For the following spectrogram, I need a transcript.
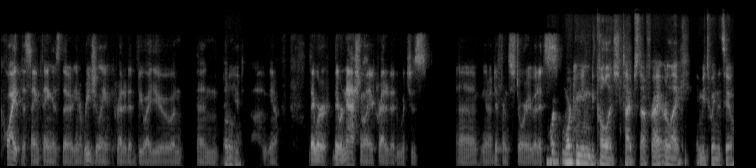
quite the same thing as the you know regionally accredited BYU and and, totally. and Utah, you know, they were they were nationally accredited, which is uh, you know, a different story, but it's more, more community college type stuff, right? Or like in between the two?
